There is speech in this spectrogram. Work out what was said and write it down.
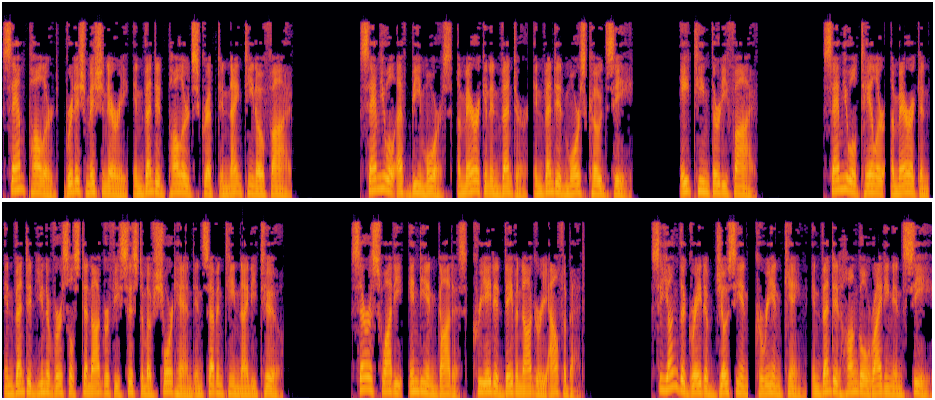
Sam Pollard, British missionary, invented Pollard script in 1905. Samuel F. B. Morse, American inventor, invented Morse code c. 1835. Samuel Taylor, American, invented Universal Stenography System of Shorthand in 1792. Saraswati, Indian goddess, created Devanagari alphabet. Sejong the Great of Joseon, Korean king, invented Hangul writing in c.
